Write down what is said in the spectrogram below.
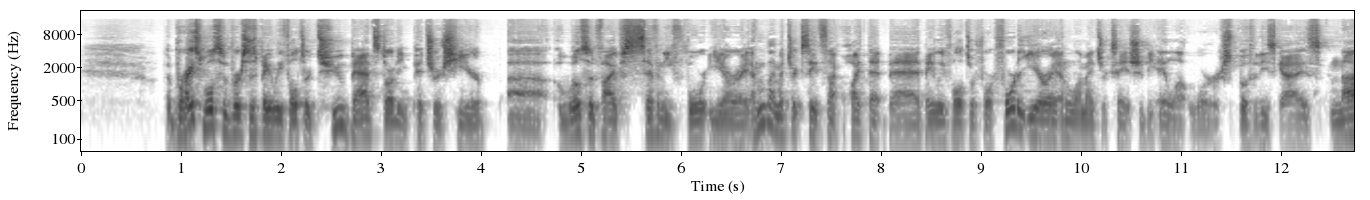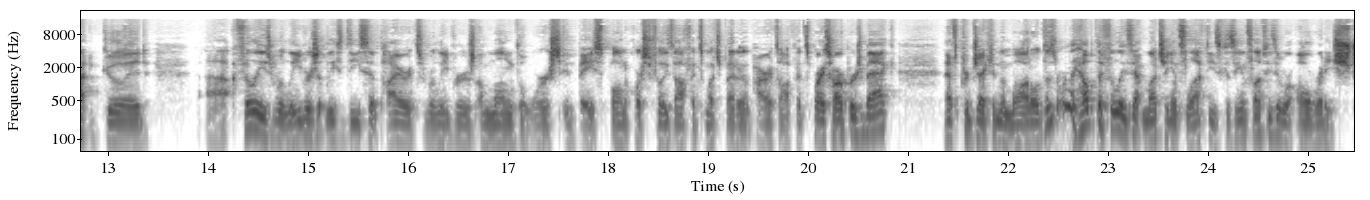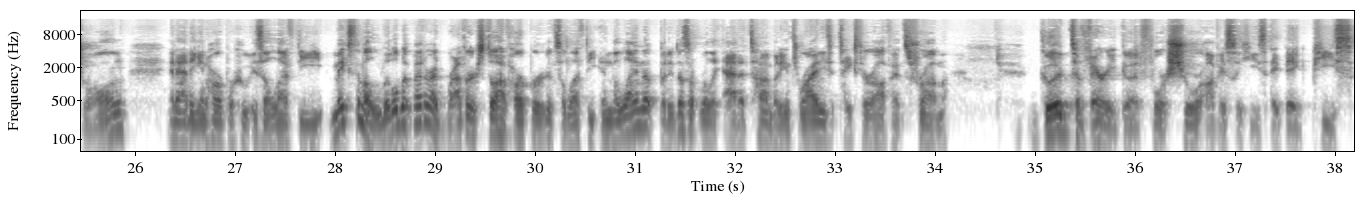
Bryce Wilson versus Bailey Falter, two bad starting pitchers here. Uh, Wilson 574 ERA. Underlying metrics say it's not quite that bad. Bailey Falter 440 ERA. Underlying metrics say it should be a lot worse. Both of these guys not good. Uh, Phillies relievers at least decent. Pirates relievers among the worst in baseball. And of course, Phillies offense much better than Pirates offense. Bryce Harper's back. That's projecting the model. It doesn't really help the Phillies that much against lefties because against lefties they were already strong. And adding in Harper, who is a lefty, makes them a little bit better. I'd rather still have Harper against a lefty in the lineup, but it doesn't really add a ton. But against righties, it takes their offense from good to very good for sure. Obviously, he's a big piece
